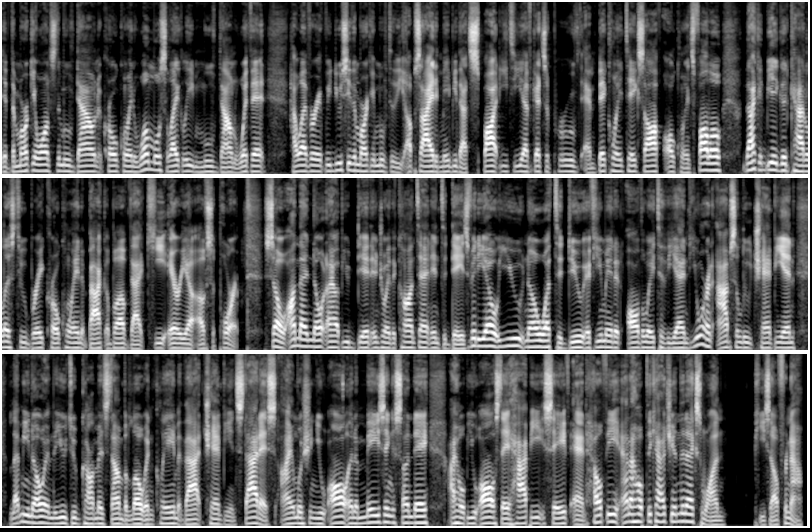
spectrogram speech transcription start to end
if the market wants to move down, CROcoin will most likely move down with it. However, if we do see the market move to the upside, maybe that spot ETF gets approved and Bitcoin takes off, all coins follow, that could be a good catalyst to break CROcoin back above that key area of support. So on that note, I hope you did enjoy the content in today's video. You know what to do. If you made it all the way to the end, you are an absolute champion. Let me know in the YouTube comments down below and claim that champion status. I am wishing you all an amazing Sunday. I hope you all stay happy, safe, and healthy, and I hope to catch you in the next one. Peace out for now.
